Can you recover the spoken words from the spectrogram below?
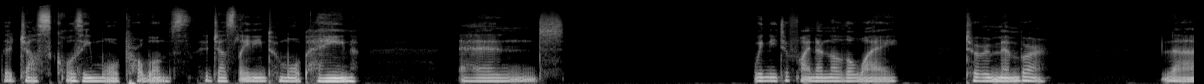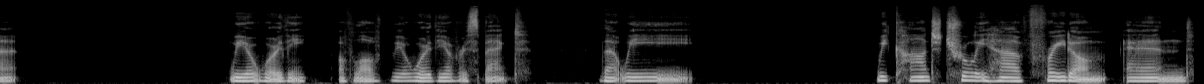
They're just causing more problems. They're just leading to more pain. And we need to find another way to remember that we are worthy of love. We are worthy of respect. That we, we can't truly have freedom and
